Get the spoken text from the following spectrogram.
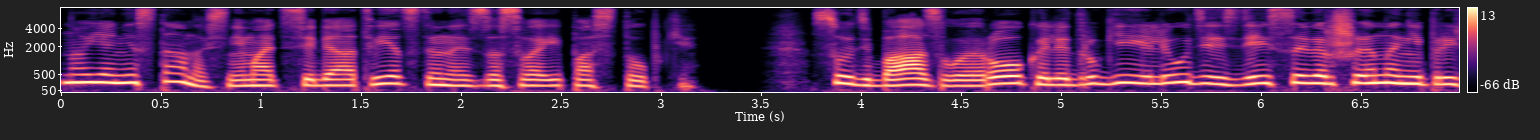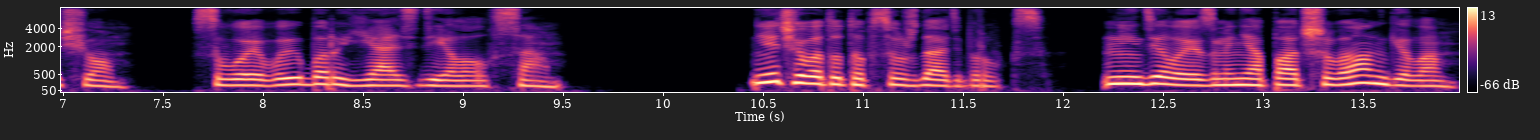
но я не стану снимать с себя ответственность за свои поступки. Судьба, злой рок или другие люди здесь совершенно ни при чем. Свой выбор я сделал сам. Нечего тут обсуждать, Брукс. Не делая из меня падшего ангела,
